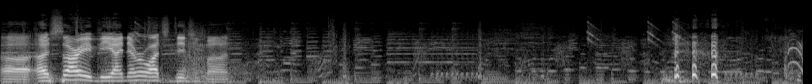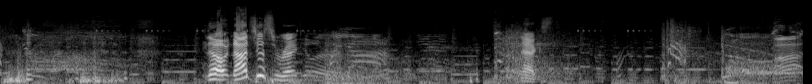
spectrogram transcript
Uh, uh, sorry, V. I never watched Digimon. no, not just regular. Next. Uh,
